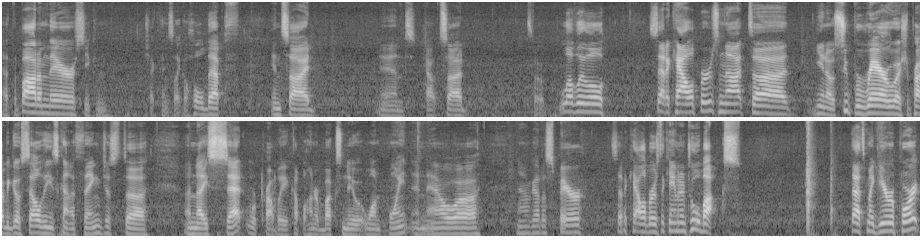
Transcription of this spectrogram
at the bottom there, so you can check things like a hole depth inside and outside. So lovely little set of calipers, not uh, you know super rare. I should probably go sell these kind of thing. Just uh, a nice set. We're probably a couple hundred bucks new at one point, and now uh, now I've got a spare set of calipers that came in a toolbox. That's my gear report.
